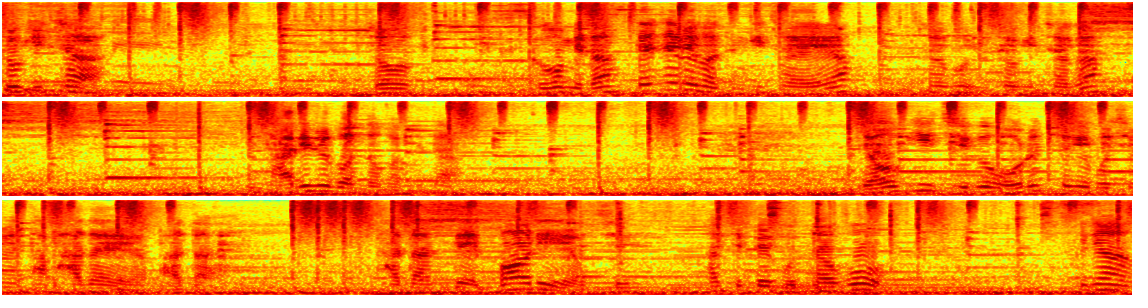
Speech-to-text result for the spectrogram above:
저 기차, 저 그겁니다. 떼제리 같은 기차예요. 저, 저 기차가 다리를 건너갑니다. 여기 지금 오른쪽에 보시면 다 바다예요. 바다. 바다인데 뻘이에요. 지금 같이 배못 타고 그냥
